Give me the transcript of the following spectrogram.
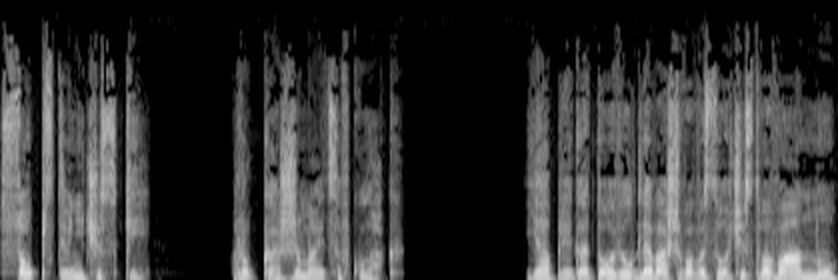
собственнически. Рука сжимается в кулак. «Я приготовил для вашего высочества ванну».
